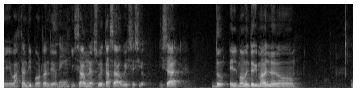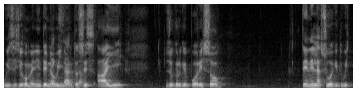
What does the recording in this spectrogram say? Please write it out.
eh, bastante importante. Sí. Quizá una sube tasa hubiese sido, quizá do- el momento que más no hubiese sido conveniente no vino. Entonces ahí yo creo que por eso tenés la suba que, tuviste,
